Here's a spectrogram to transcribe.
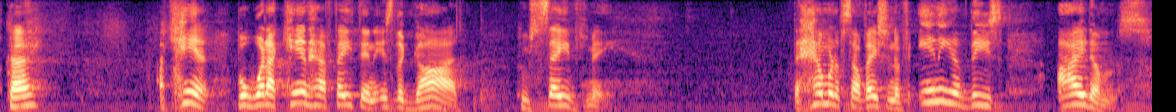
Okay? I can't. But what I can have faith in is the God who saved me. The helmet of salvation. If any of these items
